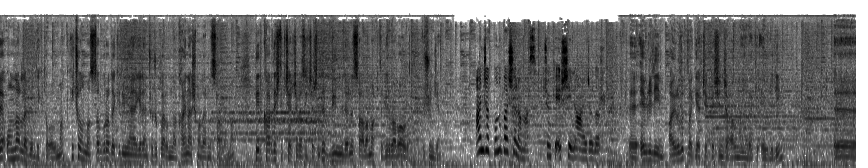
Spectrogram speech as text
ve onlarla birlikte olmak, hiç olmazsa buradaki dünyaya gelen çocuklarımla kaynaşmalarını sağlamak, bir kardeşlik çerçevesi içerisinde büyümelerini sağlamaktı bir baba olarak düşüncem. Ancak bunu başaramaz çünkü eşiyle ayrılır. Ee, evliliğim ayrılıkla gerçekleşince Almanya'daki evliliğim ee,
